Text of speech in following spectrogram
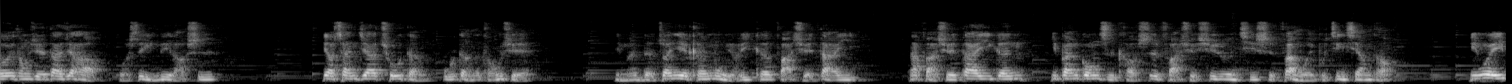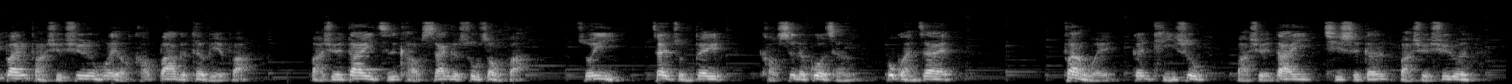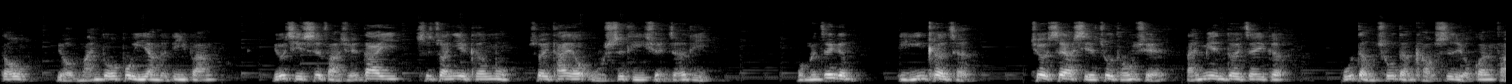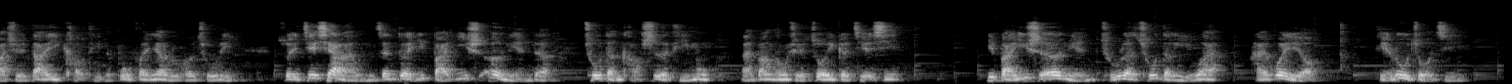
各位同学，大家好，我是尹力老师。要参加初等、五等的同学，你们的专业科目有一科法学大义。那法学大义跟一般公职考试法学绪论其实范围不尽相同，因为一般法学绪论会有考八个特别法，法学大义只考三个诉讼法，所以在准备考试的过程，不管在范围跟题数，法学大义其实跟法学绪论都有蛮多不一样的地方，尤其是法学大义是专业科目，所以它有五十题选择题。我们这个影音课程就是要协助同学来面对这个五等初等考试有关法学大义考题的部分要如何处理。所以接下来我们针对一百一十二年的初等考试的题目来帮同学做一个解析。一百一十二年除了初等以外，还会有铁路左级、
